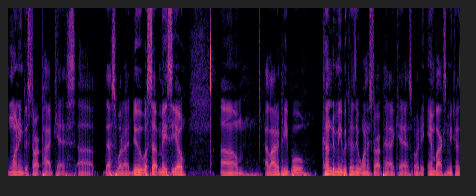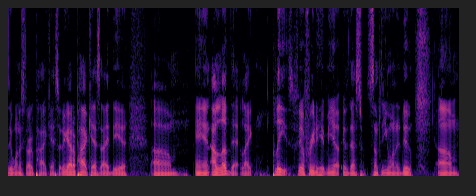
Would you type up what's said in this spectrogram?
wanting to start podcasts. Uh, that's what I do. What's up, Maceo? Um, a lot of people come to me because they want to start podcasts, or they inbox me because they want to start a podcast. So they got a podcast idea, um, and I love that. Like, please feel free to hit me up if that's something you want to do. Um,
